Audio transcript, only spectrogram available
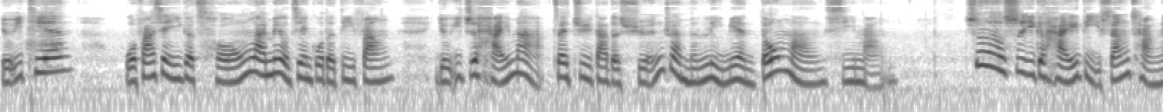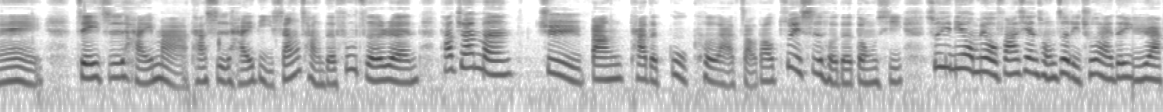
有一天，我发现一个从来没有见过的地方，有一只海马在巨大的旋转门里面东忙西忙。这是一个海底商场哎，这一只海马它是海底商场的负责人，它专门去帮他的顾客啊找到最适合的东西。所以你有没有发现，从这里出来的鱼啊，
